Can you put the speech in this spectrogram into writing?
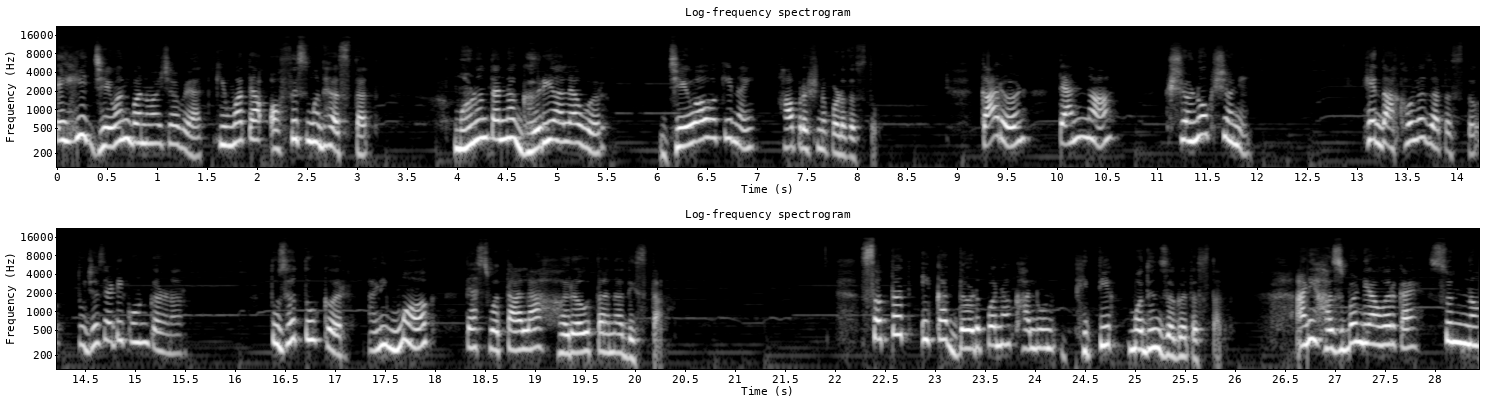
तेही जेवण बनवायच्या वेळात किंवा त्या ऑफिसमध्ये असतात. म्हणून त्यांना घरी आल्यावर जेवावं की नाही हा प्रश्न पडत असतो. कारण त्यांना क्षणोक्षणी हे दाखवलं जात असतं तुझ्यासाठी कोण करणार? तुझं तू कर आणि मग त्या स्वतःला हरवताना दिसतात. सतत एका दडपणाखालून भीतीमधून जगत असतात. आणि हजबंड यावर काय? सुन्न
